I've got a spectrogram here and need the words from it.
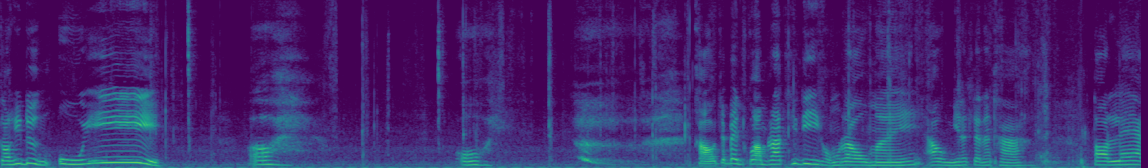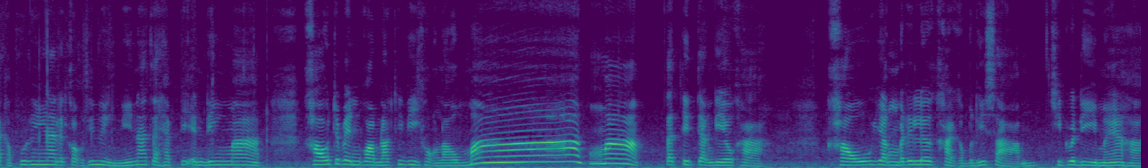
กองที่หนึ่งอุ๊ยโอ้ยโอ้ยเขาจะเป็นความรักที่ดีของเราไหม เอาอย่างนี้แล้วกันนะคะ ตอนแรกกับพูดง่ายๆเลยกล่องที่หนึ่งนี้น่าจะแฮปปี้เอนดิ้งมาก เขาจะเป็นความรักที่ดีของเรามากมากแต่ติดอย่างเดียวค่ะ เขายังไม่ได้เลิกขาดกับมือที่สามคิดว่าดีไหมอะคะ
